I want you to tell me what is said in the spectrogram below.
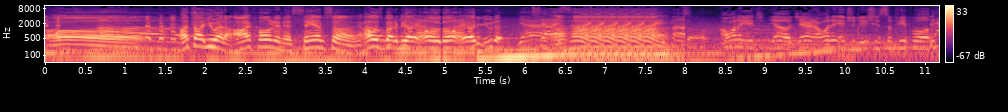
Oh. I thought you had an iPhone and a Samsung. I was about to be like, oh, uh, you the. Yeah. Uh huh. I want to, int- yo, Jaren. I want to introduce you to some people.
